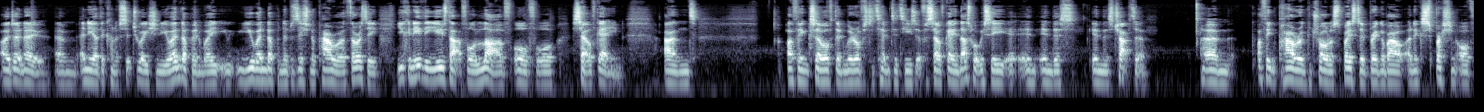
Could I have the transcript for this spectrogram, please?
I don't know um, any other kind of situation you end up in where you, you end up in a position of power or authority you can either use that for love or for self-gain and I think so often we're obviously tempted to use it for self-gain that's what we see in in this in this chapter um, I think power and control are supposed to bring about an expression of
